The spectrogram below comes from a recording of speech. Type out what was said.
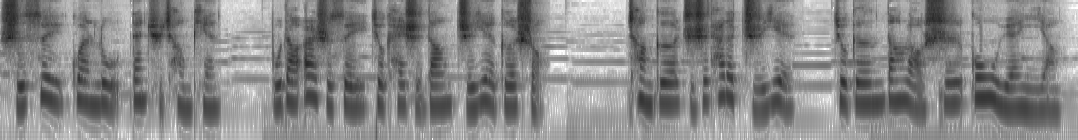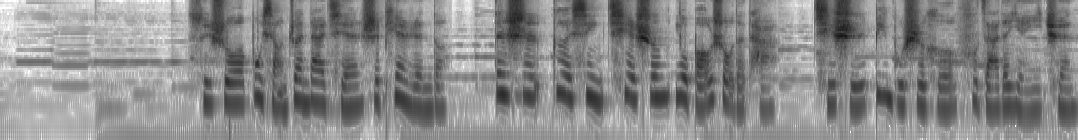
十岁灌录单曲唱片，不到二十岁就开始当职业歌手。唱歌只是他的职业，就跟当老师、公务员一样。虽说不想赚大钱是骗人的，但是个性怯生又保守的他，其实并不适合复杂的演艺圈。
